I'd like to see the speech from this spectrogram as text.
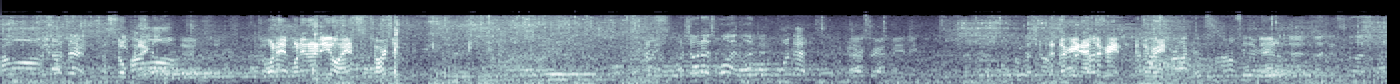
How long? Top turn. That's so predictable, dude. One in, one in our needle, Lance. Charge it. One shot has one, legend. One dead. At the green, at the green, at the green. I don't see their name. One shot hit.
